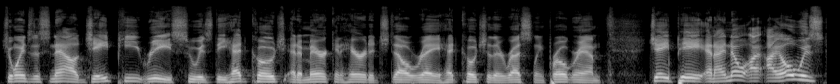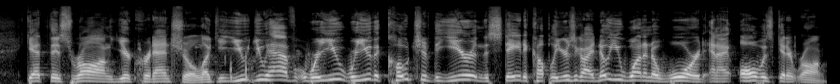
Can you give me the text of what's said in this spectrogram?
joins us now, JP Reese, who is the head coach at American Heritage Delray, head coach of their wrestling program. JP, and I know I, I always get this wrong, your credential. Like you you have were you were you the coach of the year in the state a couple of years ago? I know you won an award and I always get it wrong.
